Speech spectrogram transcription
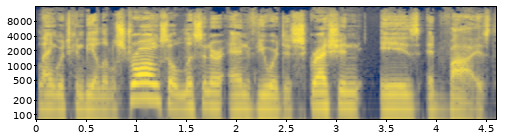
language can be a little strong, so listener and viewer discretion is advised.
